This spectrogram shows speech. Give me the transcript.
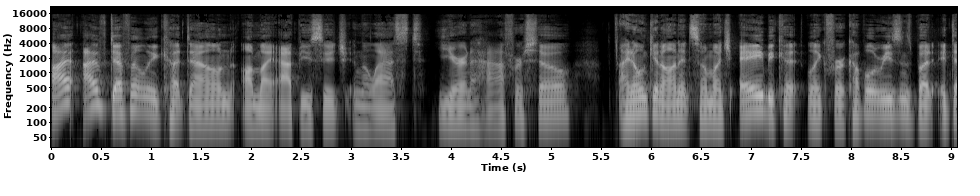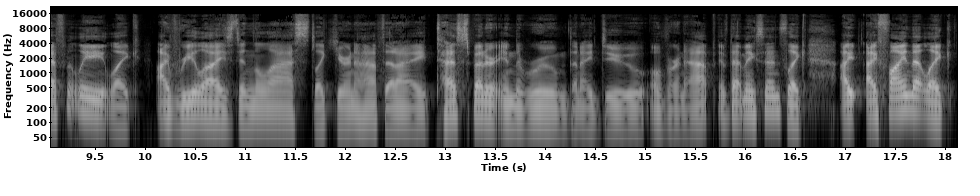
I, I've definitely cut down on my app usage in the last year and a half or so. I don't get on it so much. A because like for a couple of reasons, but it definitely like I've realized in the last like year and a half that I test better in the room than I do over an app, if that makes sense. Like I, I find that like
